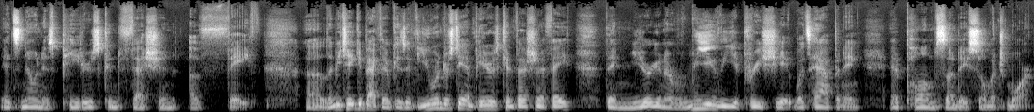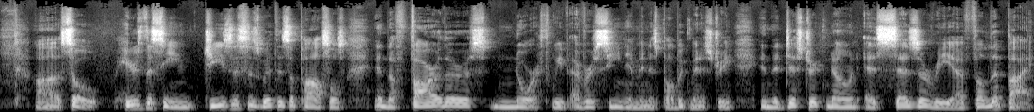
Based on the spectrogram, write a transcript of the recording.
It's known as Peter's Confession of Faith. Uh, let me take you back there because if you understand Peter's confession of faith, then you're going to really appreciate what's happening at Palm Sunday so much more. Uh, so here's the scene Jesus is with his apostles in the farthest north we've ever seen him in his public ministry, in the district known as Caesarea Philippi.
